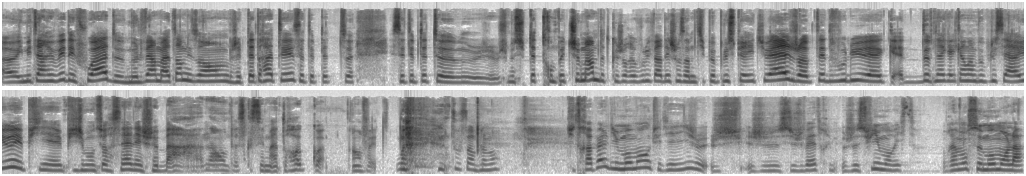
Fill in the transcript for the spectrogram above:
Euh, il m'est arrivé des fois de me lever un matin en me disant j'ai peut-être raté, c'était peut-être, c'était peut-être, je, me suis peut-être trompée de chemin, peut-être que j'aurais voulu faire des choses un petit peu plus spirituelles, j'aurais peut-être voulu devenir quelqu'un d'un peu plus sérieux et puis, et puis je monte sur scène et je fais bah non parce que c'est ma drogue quoi en fait, tout simplement. Tu te rappelles du moment où tu t'es dit je, je, suis- je, je vais être, je suis humoriste? Vraiment ce moment-là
